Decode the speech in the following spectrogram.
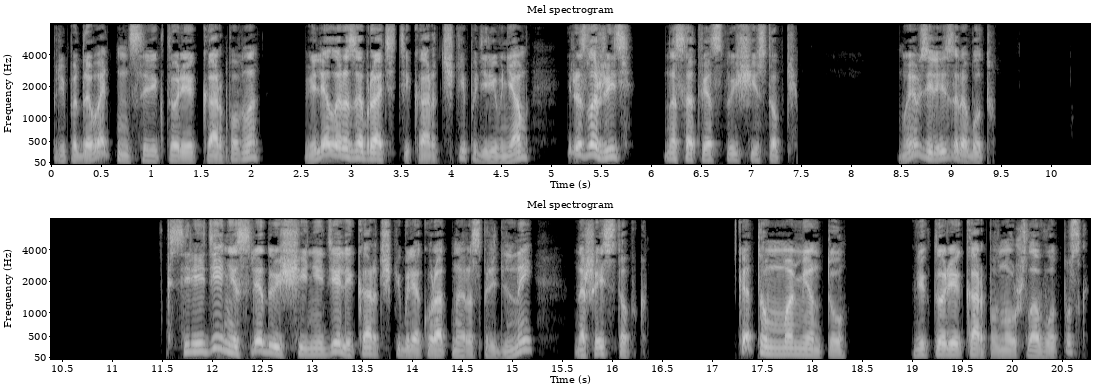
Преподавательница Виктория Карповна велела разобрать эти карточки по деревням и разложить на соответствующие стопки. Мы взялись за работу. К середине следующей недели карточки были аккуратно распределены на шесть стопок. К этому моменту Виктория Карповна ушла в отпуск,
